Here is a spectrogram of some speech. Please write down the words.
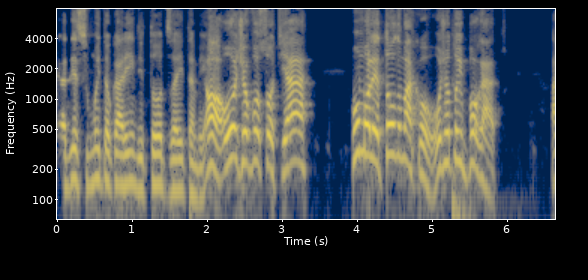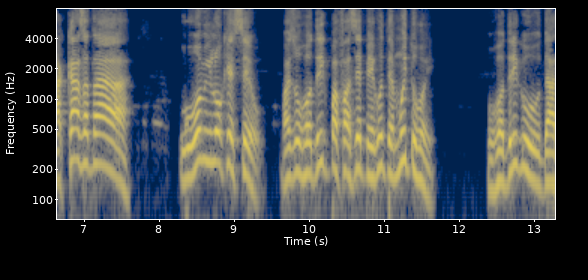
Agradeço muito o carinho de todos aí também. Ó, hoje eu vou sortear um moletom do Marcou. Hoje eu tô empolgado. A casa tá. O homem enlouqueceu. Mas o Rodrigo, para fazer pergunta, é muito ruim. O Rodrigo dá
